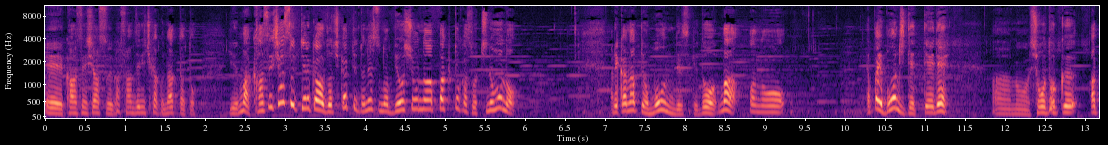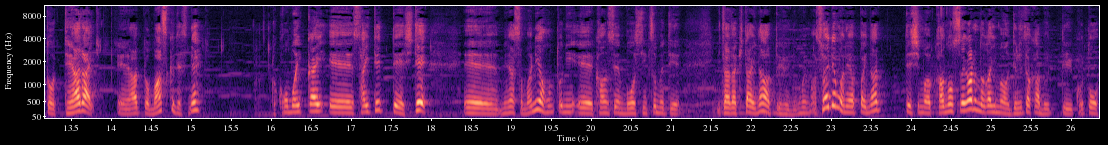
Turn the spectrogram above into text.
えー、感染者数が3000人近くなったという、まあ、感染者数っていうのはどっちかっていうとね、その病床の圧迫とかそっちの方の、あれかなって思うんですけど、まあ、あの、やっぱり凡事徹底で、あの、消毒、あと手洗い、えー、あとマスクですね。ここもう一回、えー、再徹底して、えー、皆様には本当に、えー、感染防止に努めていただきたいなというふうに思います。それでもね、やっぱりなってしまう可能性があるのが今はデルタ株っていうこと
